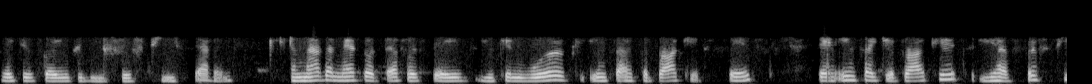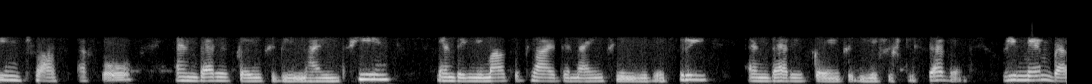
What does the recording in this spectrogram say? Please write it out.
which is going to be 57. Another method therefore says you can work inside the bracket first then inside your bracket, you have 15 plus a 4, and that is going to be 19. And then you multiply the 19 with a 3, and that is going to be a 57. Remember,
